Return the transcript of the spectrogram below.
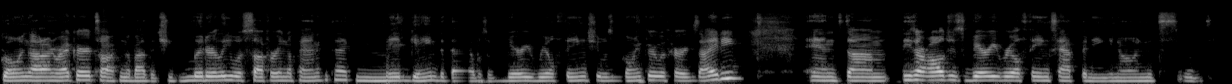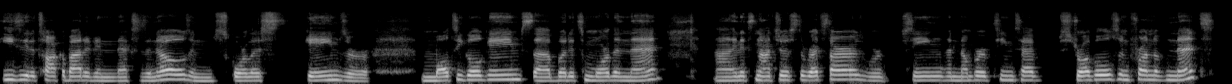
going out on record talking about that she literally was suffering a panic attack mid game that that was a very real thing she was going through with her anxiety. And um, these are all just very real things happening you know and it's, it's easy to talk about it in x's and o's and scoreless games or multi-goal games uh, but it's more than that uh, and it's not just the red stars we're seeing a number of teams have struggles in front of nets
